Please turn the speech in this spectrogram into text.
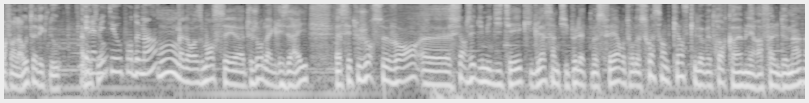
Enfin, la route avec nous. Et la météo pour demain? Mmh, Malheureusement, c'est euh, toujours de la grisaille. C'est toujours ce vent euh, chargé d'humidité qui glace un petit peu l'atmosphère. Autour de 75 km/h quand même les rafales demain.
